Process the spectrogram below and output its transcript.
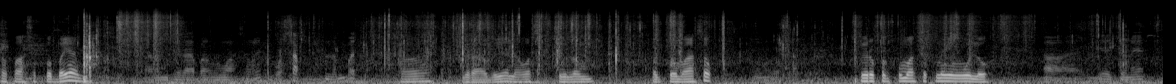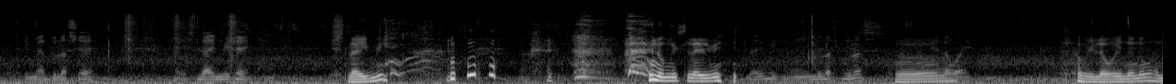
Papasok pa ba yan? Parang mahirapan pumasok eh. Wasak, lambat. Ah, grabe yan. Awas tulang pag pumasok. Wasak. Pero pag pumasok na yung ulo, Ah, ito na yan. Si Medulas siya eh. May slimy siya eh. slimy. Anong slimy? Slimy, yung dulas-dulas. Ah. Yung ilaway. Laway-laway na naman.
